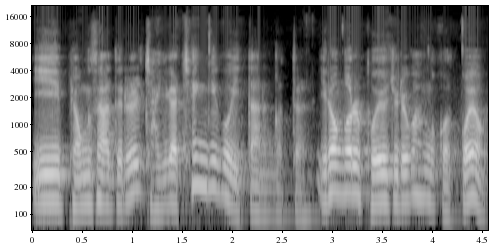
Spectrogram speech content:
이 병사들을 자기가 챙기고 있다는 것들, 이런 거를 보여주려고 한 것 같고요.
